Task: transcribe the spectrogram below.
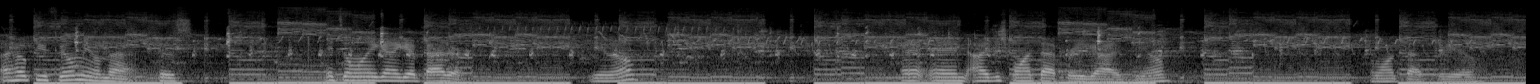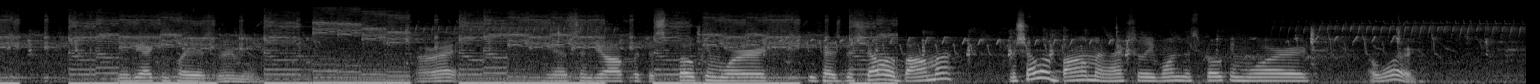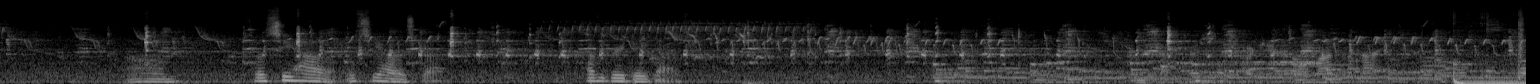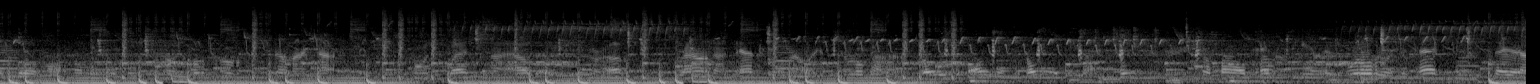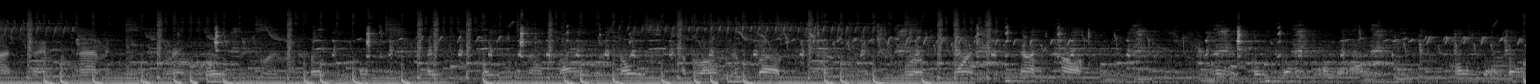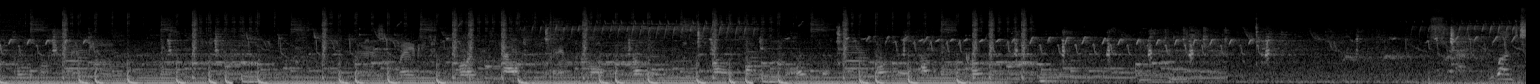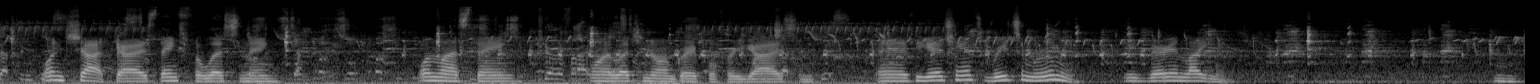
I hope you feel me on that, because it's only gonna get better. You know? And, and I just want that for you guys, you know? I want that for you. Maybe I can play this Rumi. Alright. I'm gonna send you off with the spoken word because Michelle Obama Michelle Obama actually won the spoken word award. Um, so let's see how let's see how this goes. Have a great day, guys. One shot guys. Thanks for listening. One last thing. I want to let you know I'm grateful for you guys. And, and if you get a chance, read some Rumi. He's very enlightening. Mm.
